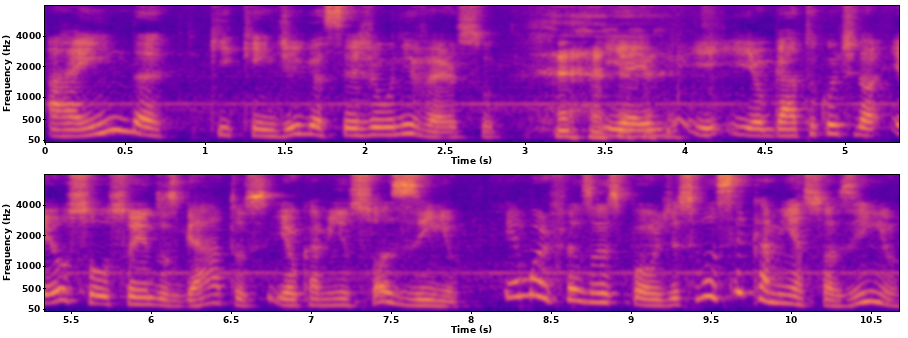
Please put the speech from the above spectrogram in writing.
ainda que quem diga seja o universo. e, aí, e, e o gato continua, eu sou o sonho dos gatos e eu caminho sozinho. E o Morpheus responde: Se você caminha sozinho,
